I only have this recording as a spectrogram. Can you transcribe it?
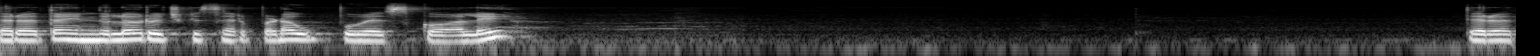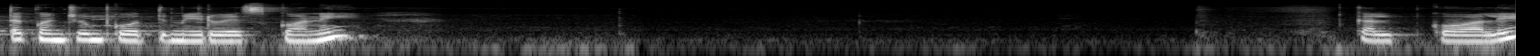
తర్వాత ఇందులో రుచికి సరిపడా ఉప్పు వేసుకోవాలి. తర్వాత కొంచెం కొత్తిమీర వేసుకొని కలుపుకోవాలి.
